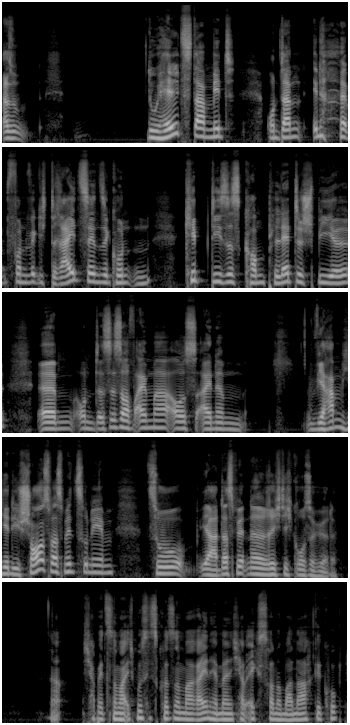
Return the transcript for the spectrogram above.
also du hältst da mit und dann innerhalb von wirklich 13 Sekunden kippt dieses komplette Spiel ähm, und es ist auf einmal aus einem, wir haben hier die Chance, was mitzunehmen, zu, ja, das wird eine richtig große Hürde. Ja. Ich habe jetzt noch mal, ich muss jetzt kurz noch mal reinhämmern, ich habe extra noch mal nachgeguckt.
